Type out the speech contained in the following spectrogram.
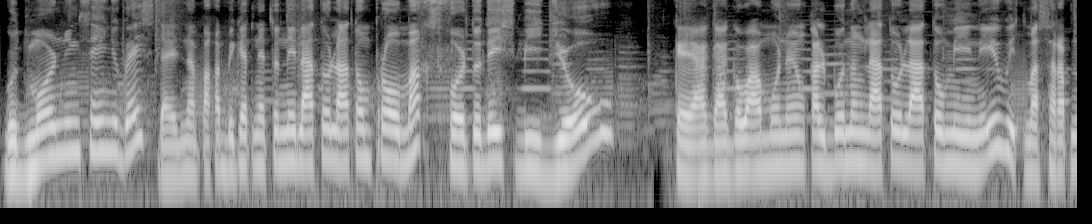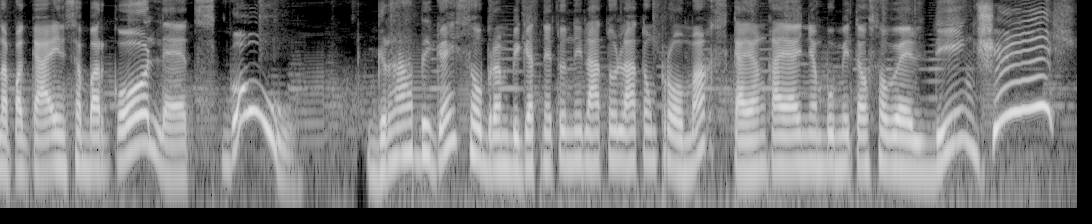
Good morning sa inyo guys dahil napakabigat nito ni Lato Latong Pro Max for today's video. Kaya gagawa muna yung kalbo ng Lato Lato Mini with masarap na pagkain sa barko. Let's go! Grabe guys, sobrang bigat nito ni Lato Latong Pro Max. Kayang-kaya niyang bumitaw sa welding. Sheesh!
